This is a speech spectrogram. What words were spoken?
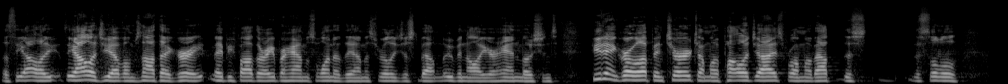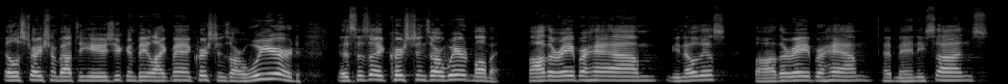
the theology, theology of them is not that great. Maybe Father Abraham's one of them. It's really just about moving all your hand motions. If you didn't grow up in church, I'm going to apologize for I'm about this, this little illustration I'm about to use. You can be like, man, Christians are weird. This is a Christians are weird moment. Father Abraham, you know this? Father Abraham had many sons.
